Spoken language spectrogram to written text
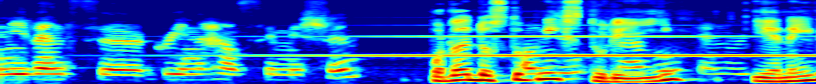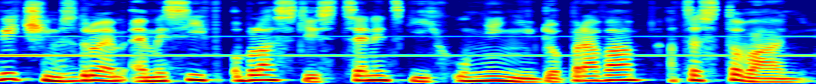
an event's uh, greenhouse. Podle dostupných studií je největším zdrojem emisí v oblasti scénických umění doprava a cestování.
